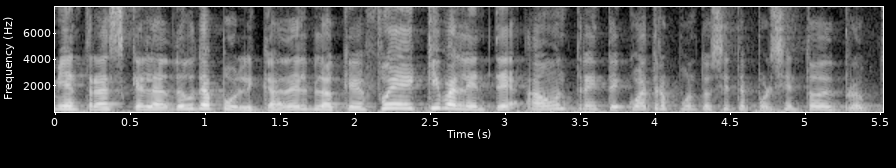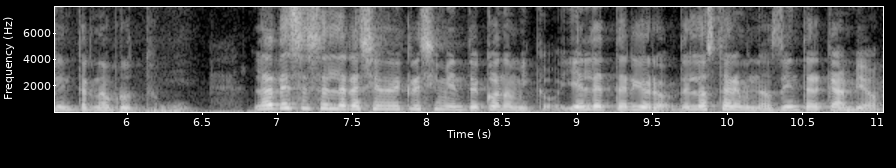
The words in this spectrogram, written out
mientras que la deuda pública del bloque fue equivalente a un 34.7% del Producto Interno Bruto. La desaceleración del crecimiento económico y el deterioro de los términos de intercambio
